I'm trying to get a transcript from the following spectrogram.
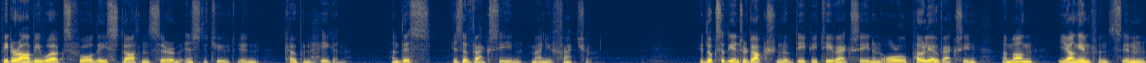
Peter Aaby works for the Statens Serum Institute in Copenhagen, and this is a vaccine manufacturer. It looks at the introduction of DPT vaccine and oral polio vaccine among young infants in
